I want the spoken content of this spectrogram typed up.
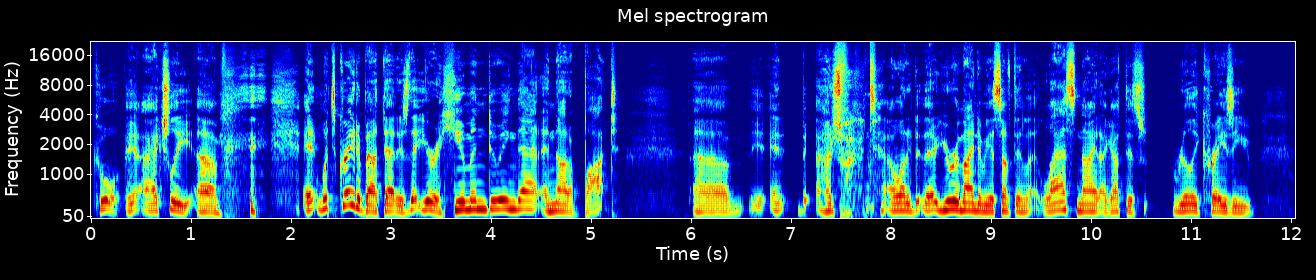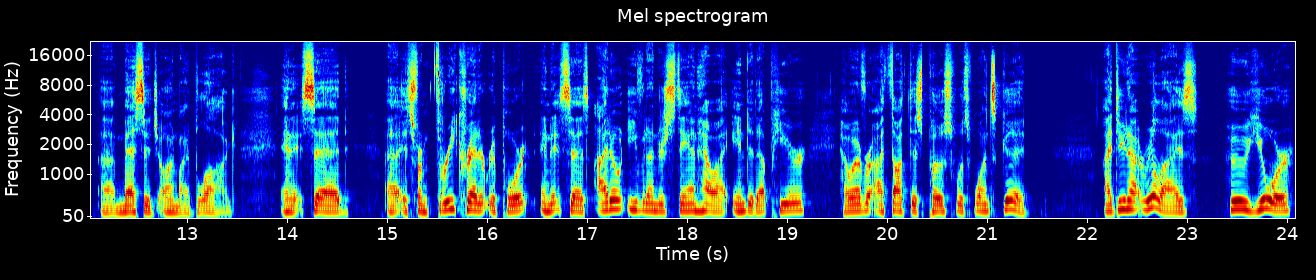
Cool. Actually, um, and what's great about that is that you're a human doing that and not a bot. Um, and I just I wanted to, you reminded me of something. Last night I got this really crazy uh, message on my blog, and it said uh, it's from Three Credit Report, and it says I don't even understand how I ended up here. However, I thought this post was once good. I do not realize who your,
